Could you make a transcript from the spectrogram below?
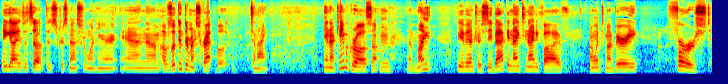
Hey guys, what's up? This is Chris Master One here, and um, I was looking through my scrapbook tonight, and I came across something that might be of interest. See, back in 1995, I went to my very first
